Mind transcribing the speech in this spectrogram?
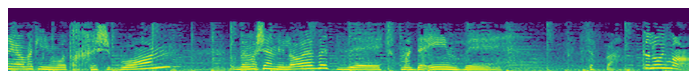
אני אוהבת ללמוד חשבון, ומה שאני לא אוהבת זה מדעים ושפה. תלוי מה.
